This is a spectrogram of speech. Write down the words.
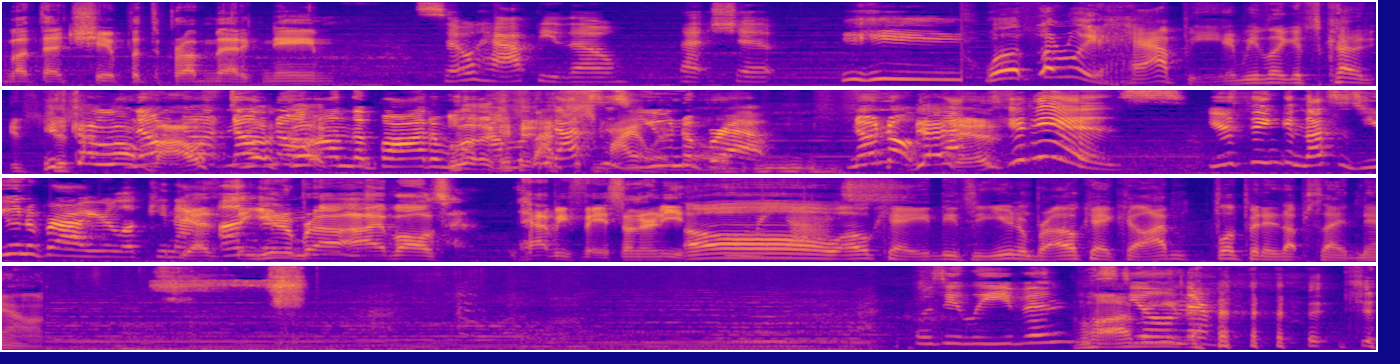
about that ship with the problematic name. So happy though, that ship. Well, it's not really happy. I mean, like it's kind of it's He's just. got a little No, mouth. no, no, Look, no, look. on the bottom one. Look. I'm- It's that's his smiling, though. unibrow. No, no, Yeah, it that- is. it is. You're thinking that's his unibrow you're looking at. Yeah, it's the Underneath. unibrow eyeballs, happy face underneath. Oh, gosh. okay. It needs a unibrow. Okay, cool. I'm flipping it upside down. Was he leaving? Well, I stealing mean- their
